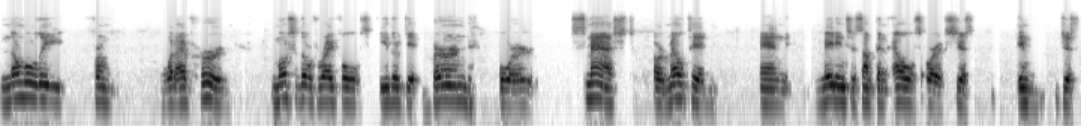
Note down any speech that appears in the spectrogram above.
normally from what I've heard, most of those rifles either get burned or smashed or melted and made into something else or it's just in just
